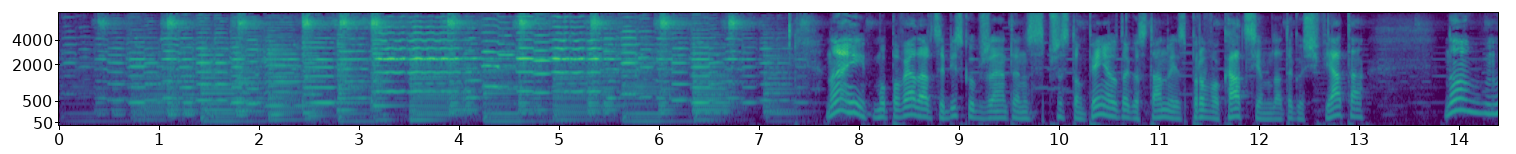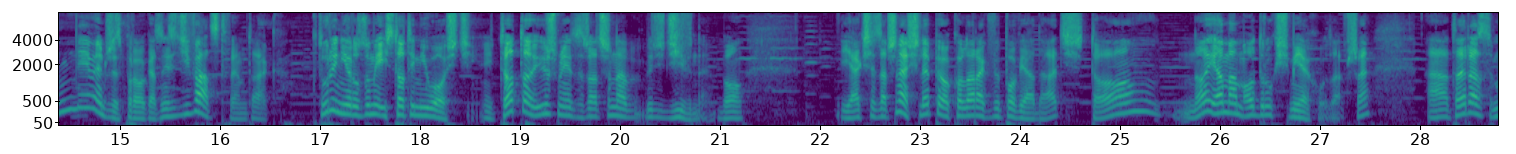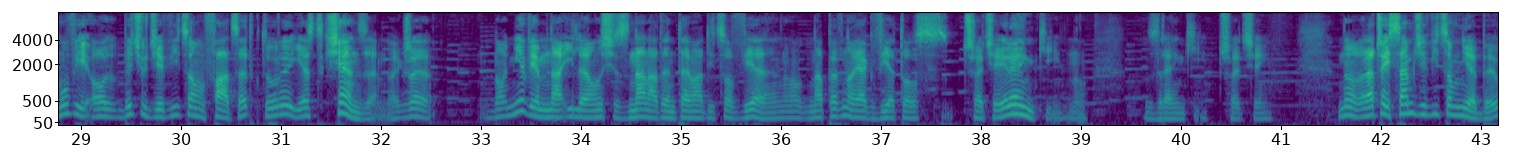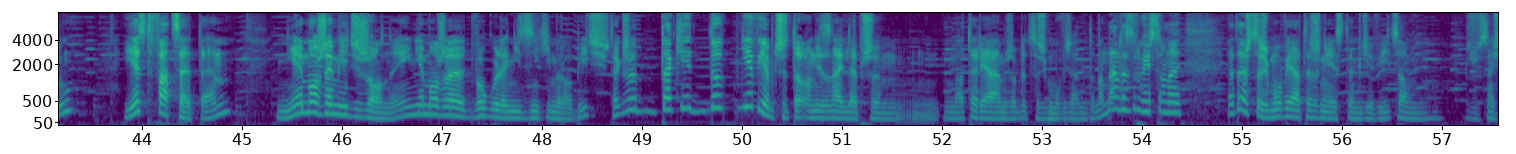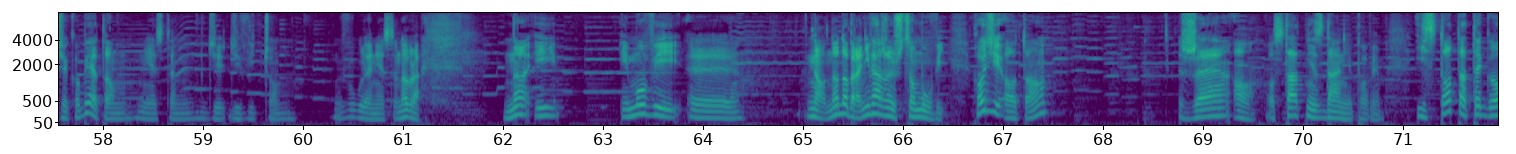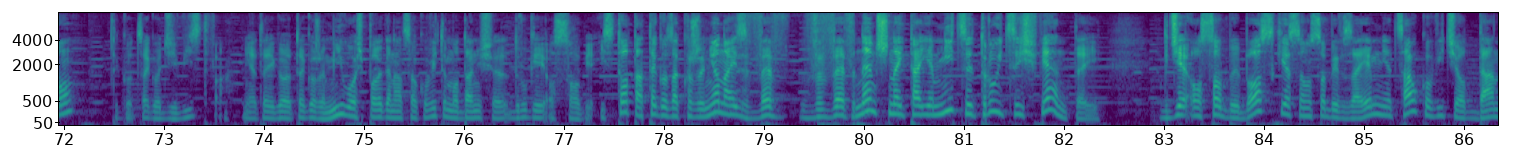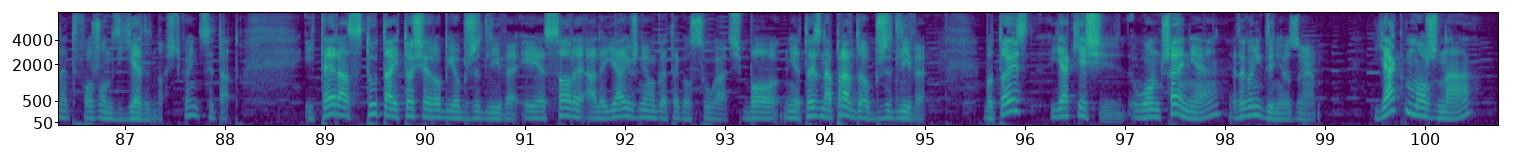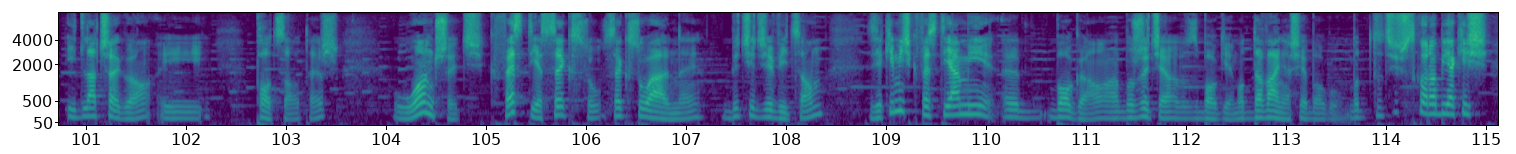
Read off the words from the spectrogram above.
No i mu powiada arcybiskup, że ten przystąpienie do tego stanu jest prowokacją dla tego świata. No, nie wiem, czy jest prowokacją, jest dziwactwem, tak. Który nie rozumie istoty miłości. I to to już mnie zaczyna być dziwne, bo jak się zaczyna ślepy o kolorach wypowiadać, to no ja mam odruch śmiechu zawsze. A teraz mówi o byciu dziewicą facet, który jest księdzem. Także no nie wiem na ile on się zna na ten temat i co wie. No, na pewno jak wie to z trzeciej ręki. No, z ręki trzeciej. No raczej sam dziewicą nie był. Jest facetem nie może mieć żony i nie może w ogóle nic z nikim robić. Także takie, no nie wiem, czy to on jest najlepszym materiałem, żeby coś mówić na ten temat. No, ale z drugiej strony, ja też coś mówię, ja też nie jestem dziewicą, w sensie kobietą, nie jestem dzie dziewiczą. W ogóle nie jestem. Dobra. No i, i mówi. Yy, no, no dobra, nieważne już co mówi. Chodzi o to, że. O, ostatnie zdanie powiem. Istota tego tego całego dziewictwa, nie tego, tego, że miłość polega na całkowitym oddaniu się drugiej osobie. Istota tego zakorzeniona jest we, w wewnętrznej tajemnicy Trójcy Świętej, gdzie osoby boskie są sobie wzajemnie całkowicie oddane, tworząc jedność. Koniec cytatu. I teraz tutaj to się robi obrzydliwe. I sorry, ale ja już nie mogę tego słuchać, bo nie, to jest naprawdę obrzydliwe. Bo to jest jakieś łączenie, ja tego nigdy nie rozumiem. Jak można i dlaczego i po co też łączyć kwestie seksu, seksualne, bycie dziewicą z jakimiś kwestiami e, Boga albo życia z Bogiem, oddawania się Bogu, bo to wszystko robi jakieś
